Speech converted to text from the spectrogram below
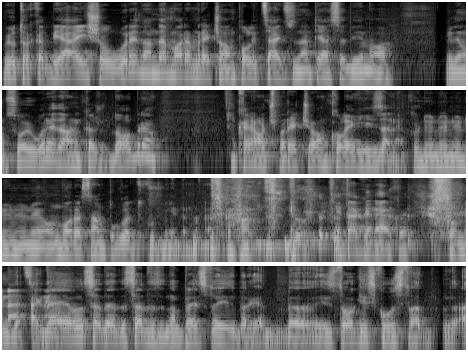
ujutro kad bi ja išao u ured, onda moram reći ovom policajcu, znate, ja sad idem, idem u svoj ured, a oni kažu, dobro, Kaj hoćemo reći ovom kolegi iza ne, Ako, ne, ne, ne, ne, ne, ne, on mora sam pogoditi kud mi idemo. I takve nekakve kombinacije. A ne. da, evo sada, sada nam predstoje izbori. Iz tog iskustva, a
